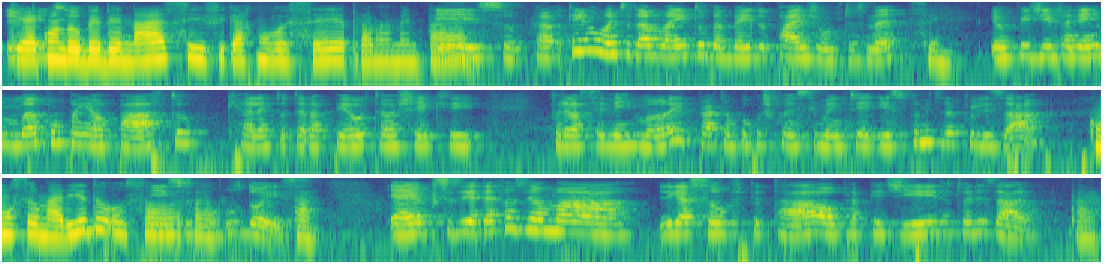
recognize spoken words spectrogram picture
Eu Que é pedi- quando o bebê nasce e ficar com você para amamentar? Isso, pra... aquele momento da mãe, do bebê e do pai juntos, né? Sim. Eu pedi pra minha irmã acompanhar o parto, que ela é fisioterapeuta, eu achei que por ela ser minha irmã e pra ter um pouco de conhecimento ia super me tranquilizar. Com o seu marido ou só, Isso, só ela? os dois. Tá. E aí eu precisei até fazer uma ligação pro hospital pra pedir e eles autorizaram. Tá.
